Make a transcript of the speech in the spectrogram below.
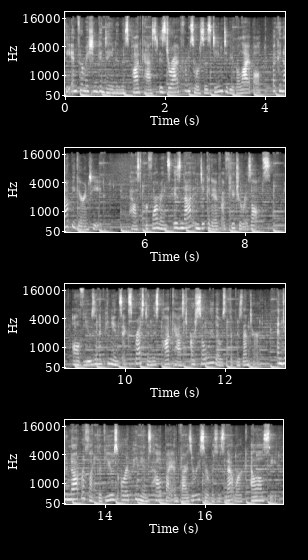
The information contained in this podcast is derived from sources deemed to be reliable, but cannot be guaranteed. Past performance is not indicative of future results. All views and opinions expressed in this podcast are solely those of the presenter and do not reflect the views or opinions held by Advisory Services Network, LLC.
